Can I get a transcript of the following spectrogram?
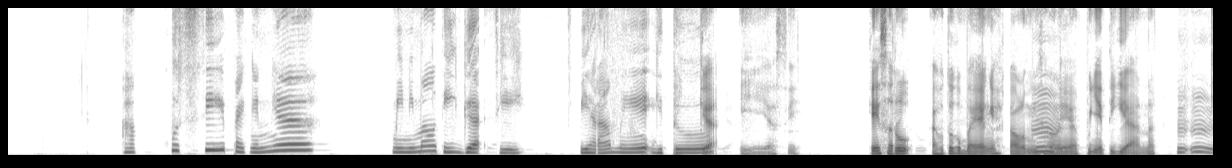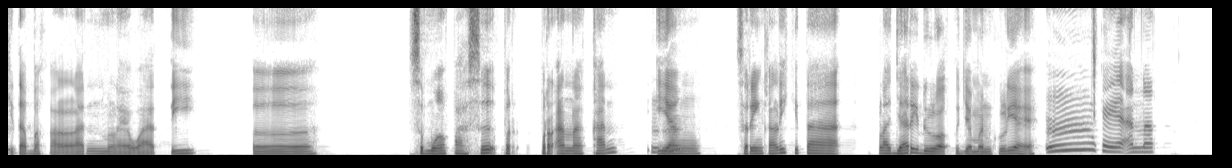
Aku sih pengennya minimal tiga sih, biar rame gitu. Tiga. Iya sih. Kayak seru. Aku tuh kebayang ya kalau misalnya punya tiga anak, Mhm. kita bakalan melewati eh semua fase per- peranakan Mhm. yang sering kali kita pelajari dulu waktu zaman kuliah ya. Hmm, kayak anak.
